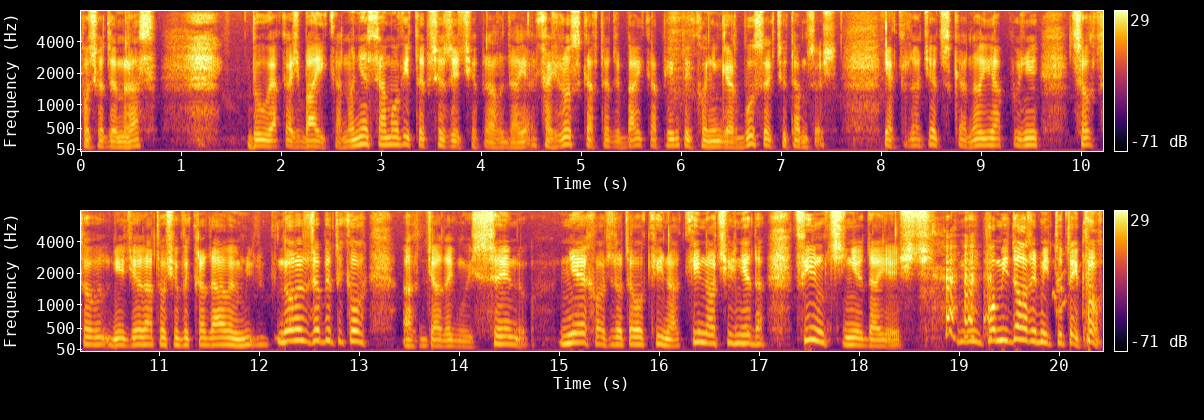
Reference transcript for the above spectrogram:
poszedłem raz była jakaś bajka. No niesamowite przeżycie, prawda? Jakaś ruska wtedy bajka, piękny konik garbusek, czy tam coś, jak to dla dziecka. No i ja później co, co niedziela to się wykradałem, no żeby tylko... A dziadek mój, synu, nie chodź do tego kina. Kino ci nie da, film ci nie da jeść. Pomidory mi tutaj po...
